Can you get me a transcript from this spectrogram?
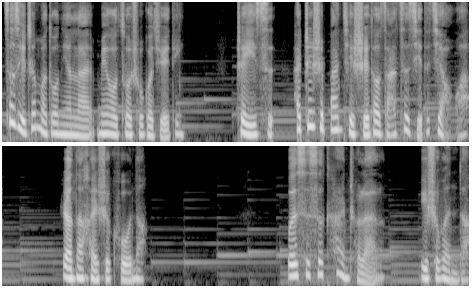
自己这么多年来没有做出过决定，这一次还真是搬起石头砸自己的脚啊，让她很是苦恼。温思思看出来了，于是问道：“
